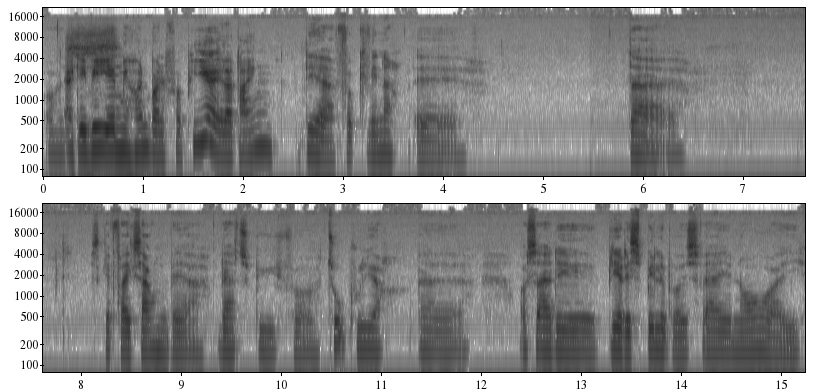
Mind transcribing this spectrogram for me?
Og er det VM i håndbold for piger eller drenge? Det er for kvinder. Øh, der skal Frederikshavn være værtsby for to puljer. Øh, og så er det, bliver det spillet både i Sverige, Norge og i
